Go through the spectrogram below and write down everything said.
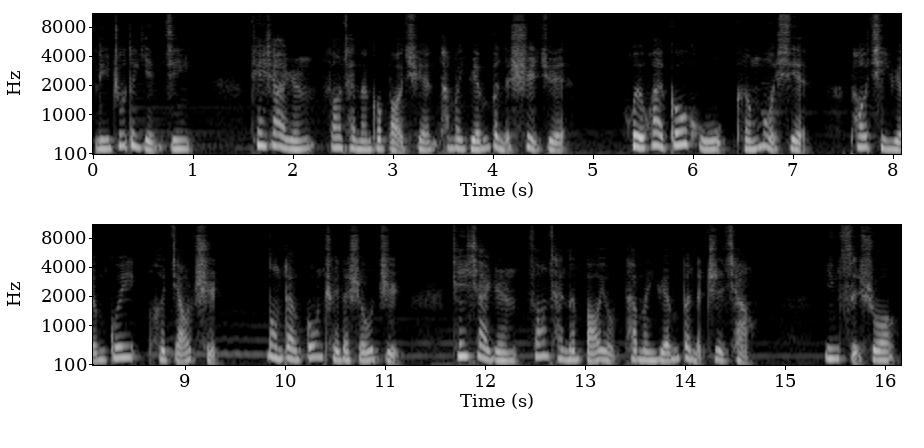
离珠的眼睛，天下人方才能够保全他们原本的视觉。毁坏勾弧和墨线，抛弃圆规和角尺，弄断弓锤的手指，天下人方才能保有他们原本的智巧。因此说，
